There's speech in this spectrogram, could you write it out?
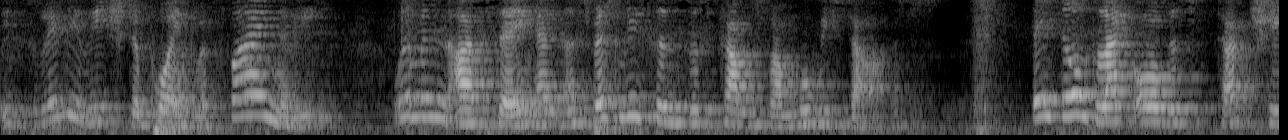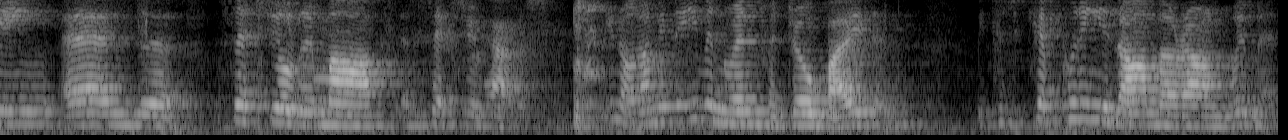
it's really reached a point where finally women are saying, and especially since this comes from movie stars, they don't like all this touching and uh, sexual remarks and sexual harassment. You know, I mean, they even went for Joe Biden because he kept putting his arm around women.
